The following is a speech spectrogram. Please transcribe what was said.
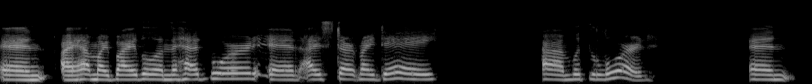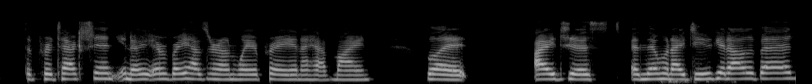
And I have my Bible on the headboard and I start my day um, with the Lord and the protection. You know, everybody has their own way of praying. I have mine. But I just, and then when I do get out of bed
